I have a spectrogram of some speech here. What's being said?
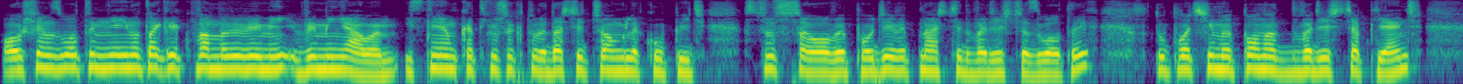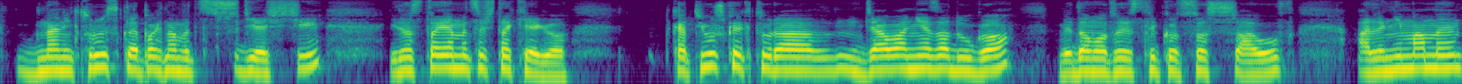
8 zł mniej, no tak jak wam wymi- wymieniałem. Istnieją katiusze, które da się ciągle kupić, strzałowe po 19-20 zł. Tu płacimy ponad 25, na niektórych sklepach nawet 30 i dostajemy coś takiego. Katiuszkę, która działa nie za długo, wiadomo, to jest tylko 100 strzałów, ale nie mamy,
